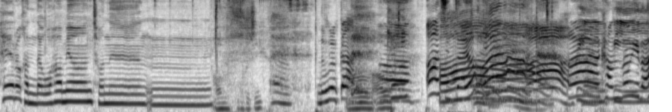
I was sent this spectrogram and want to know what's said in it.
해외로 간다고 하면 저는 음 어우, 누구지? 누굴까? 어우, 어우. 아, 진짜요? 아, 아, 감동이다.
